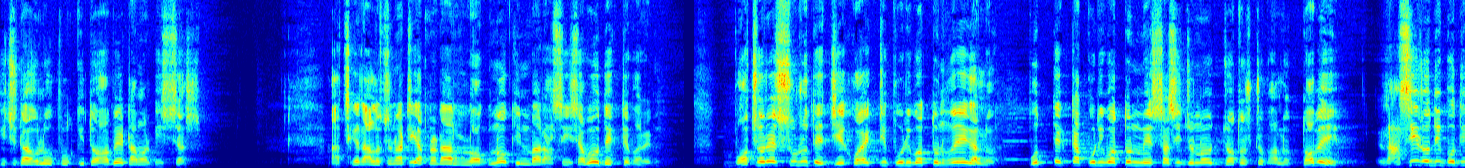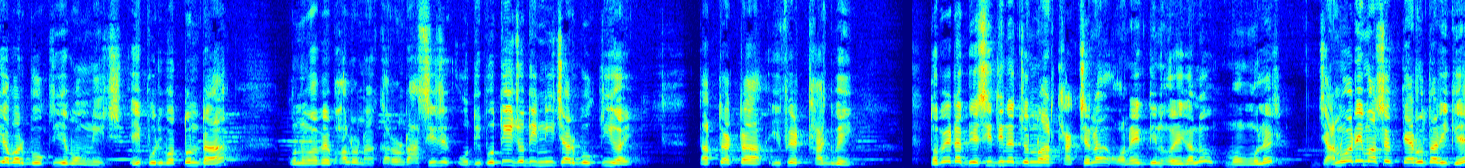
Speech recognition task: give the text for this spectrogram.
কিছুটা হলেও উপকৃত হবে, এটা আমার বিশ্বাস। আজকের আলোচনাটি আপনারা লগ্ন কিংবা রাশি হিসাবেও দেখতে পারেন। বছরের শুরুতে যে কয়েকটি পরিবর্তন হয়ে গেল, প্রত্যেকটা পরিবর্তন মেষ রাশির জন্য যথেষ্ট ভালো। তবে রাশির অধিপতি আবার বকরি এবং নিচ, এই পরিবর্তনটা কোনোভাবে ভালো না। কারণ রাশির অধিপতি যদি নিচ আর বকরি হয়, তার তো একটা ইফেক্ট থাকবেই। তবে এটা বেশি দিনের জন্য আর থাকছে না, অনেক দিন হয়ে গেল মঙ্গলের। জানুয়ারি মাসের তেরো তারিখে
